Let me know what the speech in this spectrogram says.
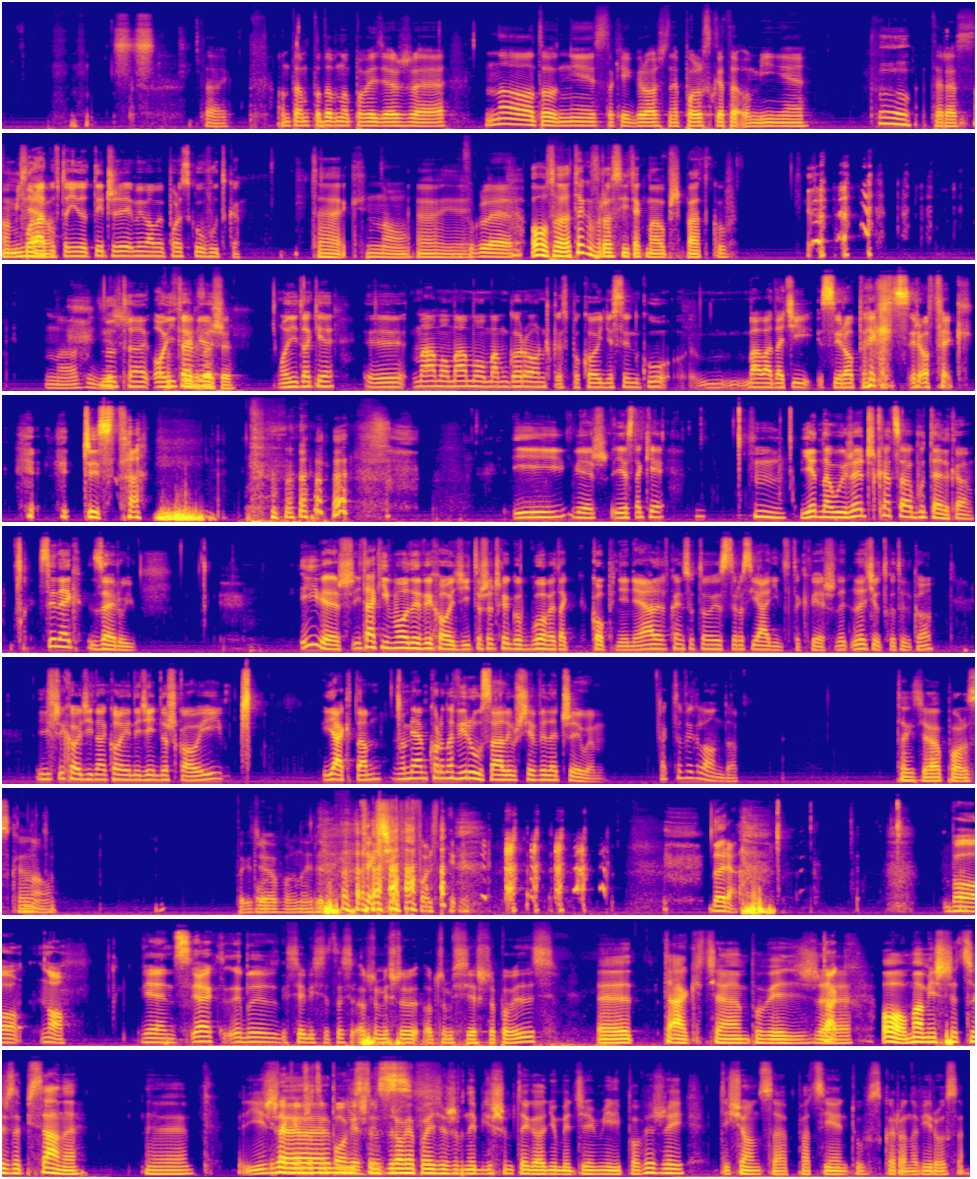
tak. On tam podobno powiedział, że no to nie jest takie groźne, Polska to ominie. A teraz, Ominęło. Polaków to nie dotyczy, my mamy polską wódkę. Tak. no. Ojej. W ogóle, O, to dlatego w Rosji tak mało przypadków. no widzisz. No tak, oni potwierdza wiesz, się. oni takie, y, mamo, mamo, mam gorączkę, spokojnie synku, mama da ci syropek, syropek, czysta. I wiesz, jest takie, hmm, jedna łyżeczka, cała butelka. Synek, zeruj. I wiesz, i taki młody wychodzi, troszeczkę go w głowę tak kopnie, nie? Ale w końcu to jest Rosjanin, to tak wiesz, le leciutko tylko. I przychodzi na kolejny dzień do szkoły i jak tam? No miałem koronawirusa, ale już się wyleczyłem. Tak to wygląda. Tak działa Polska. No. To- Tak Po- działa wolny rynek. Tak się w Polsce. Dobra. Bo, no. Więc jak jakby. Chcieliście coś o czym jeszcze, o czymś jeszcze powiedzieć? E, tak, chciałem powiedzieć, że... Tak. O, mam jeszcze coś zapisane. E, I że tak wiem, że powiesz, minister więc- zdrowia powiedział, że w najbliższym tygodniu będziemy mieli powyżej tysiąca pacjentów z koronawirusem.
